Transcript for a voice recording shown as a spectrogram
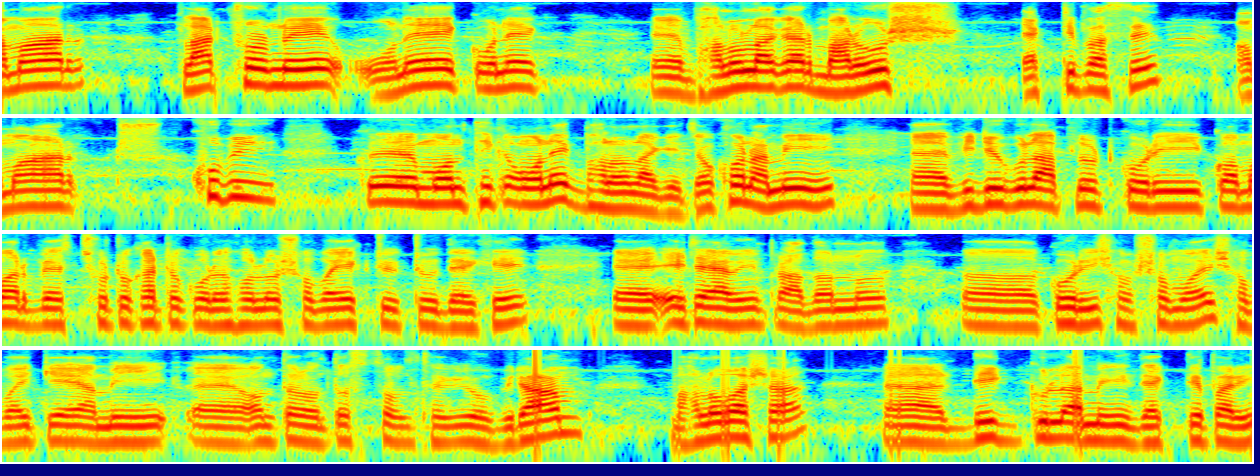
আমার প্ল্যাটফর্মে অনেক অনেক ভালো লাগার মানুষ অ্যাক্টিভ আছে। আমার খুবই মন থেকে অনেক ভালো লাগে। যখন আমি ভিডিওগুলো আপলোড করি, কমার বেশ ছোটোখাটো করে হলো সবাই একটু একটু দেখে এটাই আমি প্রাধান্য করি সবসময়। সবাইকে আমি অন্তর অন্তঃস্থল থেকে অবিরাম ভালোবাসা দিকগুলো আমি দেখতে পারি।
